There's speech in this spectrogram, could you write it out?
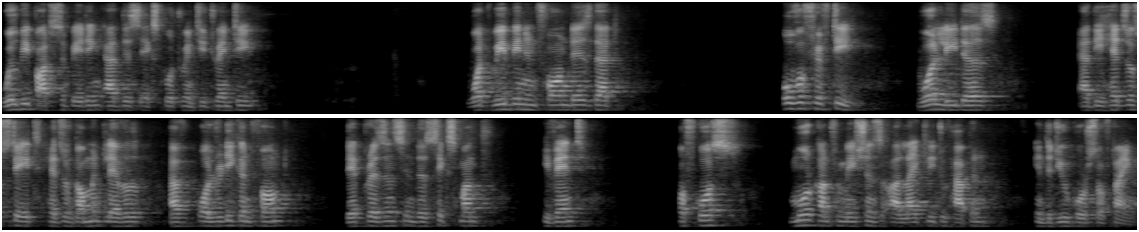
will be participating at this Expo 2020. What we've been informed is that over 50 world leaders at the heads of state, heads of government level have already confirmed their presence in the six month event. Of course, more confirmations are likely to happen in the due course of time.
